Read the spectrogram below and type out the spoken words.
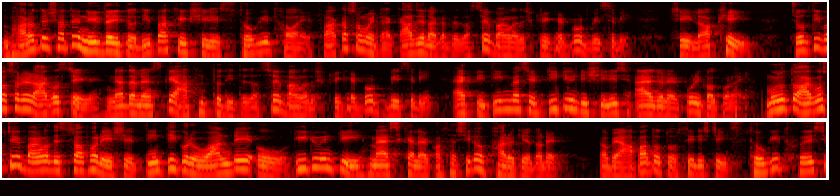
ভারতের সাথে নির্ধারিত দ্বিপাক্ষিক সিরিজ স্থগিত হওয়ায় ফাঁকা সময়টা কাজে লাগাতে যাচ্ছে বাংলাদেশ ক্রিকেট বোর্ড বিসিবি। সেই লক্ষ্যেই চলতি বছরের আগস্টে নেদারল্যান্ডসকে আতিথ্য দিতে যাচ্ছে বাংলাদেশ ক্রিকেট বোর্ড বিসিবি। একটি তিন ম্যাচের টি টোয়েন্টি সিরিজ আয়োজনের পরিকল্পনায়। মূলত আগস্টে বাংলাদেশ সফরে এসে তিনটি করে ওয়ানডে ও টি টোয়েন্টি ম্যাচ খেলার কথা ছিল ভারতীয় দলের। তবে আপাতত সিরিজটি স্থগিত হয়েছে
